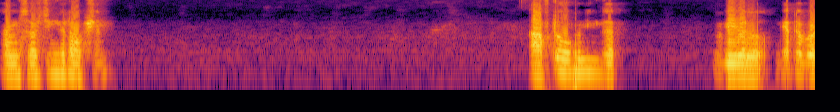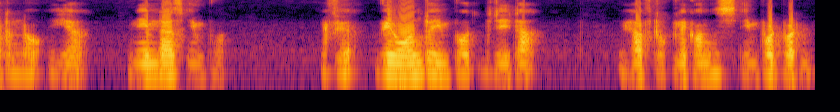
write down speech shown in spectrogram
I'm searching that option. After opening that we will get a button now here named as import. If we want to import the data we have to click on this import button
